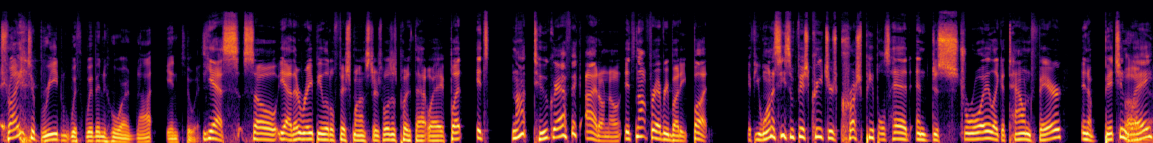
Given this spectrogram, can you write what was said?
Trying to breed with women who are not into it. yes. So yeah, they're rapey little fish monsters. We'll just put it that way. But it's not too graphic. I don't know. It's not for everybody. But if you want to see some fish creatures crush people's head and destroy like a town fair in a bitchin' Oh, way, yeah.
